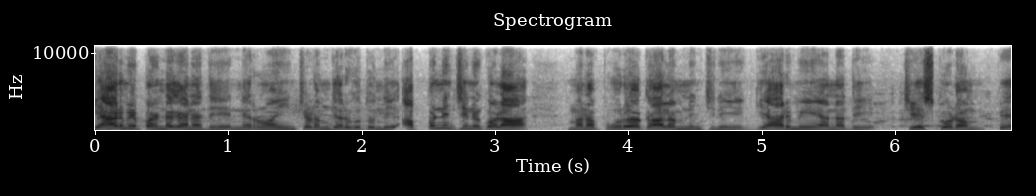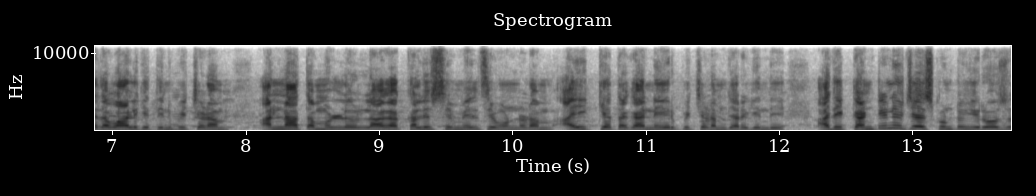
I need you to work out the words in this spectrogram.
గ్యార్మి పండుగ అనేది నిర్వహించడం జరుగుతుంది. అప్పటి నుంచి కూడా మన పూర్వకాలం నుంచి ఈ గ్యార్మి అన్నది చేసుకోవడం పేదవాళ్ళకి తినిపించడం అన్న తమ్ముళ్ళు లాగా కలిసి మెలిసి ఉండడం ఐక్యతగా నేర్పించడం జరిగింది. అది కంటిన్యూ చేసుకుంటూ ఈ రోజు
